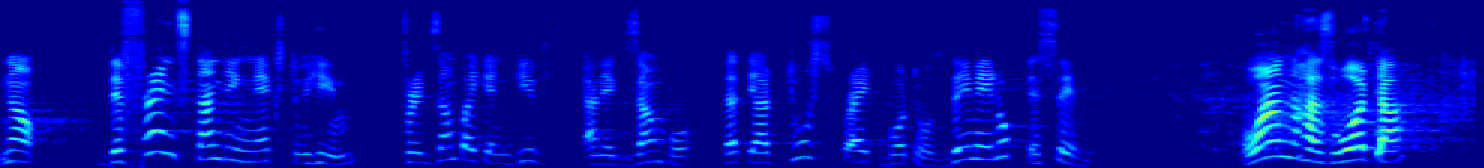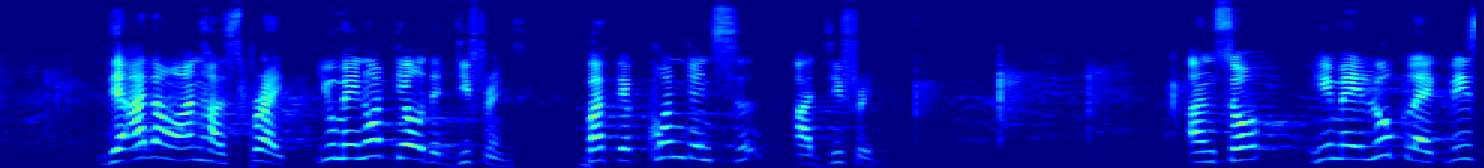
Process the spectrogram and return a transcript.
Now, the friend standing next to him, for example, I can give an example that there are two Sprite bottles. They may look the same. one has water, the other one has pride. You may not tell the difference, but the contents are different. And so he may look like this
